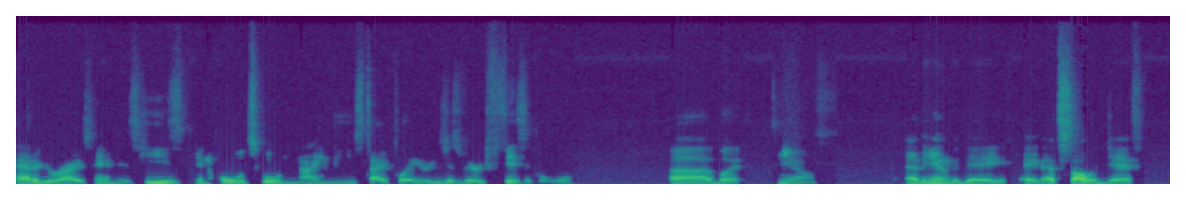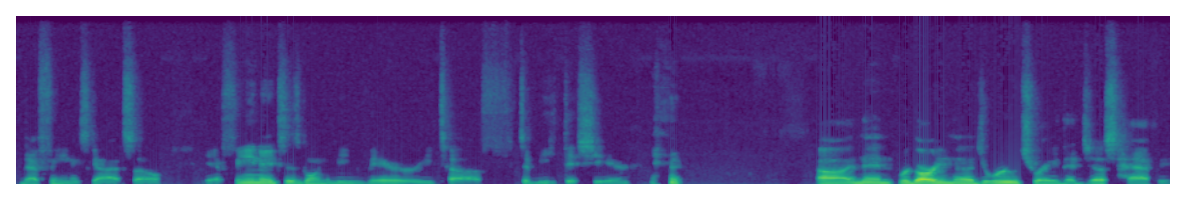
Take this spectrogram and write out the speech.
categorize him is he's an old school '90s type player. He's just very physical. Uh, but you know, at the end of the day, hey, that's solid death that Phoenix got. So yeah, Phoenix is going to be very tough to beat this year. uh, and then regarding the Jrue trade that just happened,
